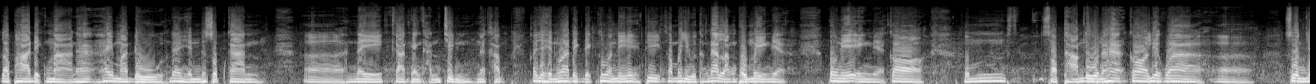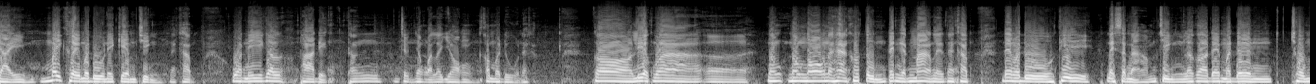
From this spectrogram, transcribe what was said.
เราพาเด็กมานะฮะให้มาดูได้เห็นประสบการณ์ในการแข่งขันจริงนะครับก็จะเห็นว่าเด็กๆทุกวันนี้ที่เข้ามาอยู่ทางด้านหลังผมเองเนี่ยพวกนี้เองเนี่ยก็ผมสอบถามดูนะฮะก็เรียกว่าส่วนใหญ่ไม่เคยมาดูในเกมจริงนะครับวันนี้ก็พาเด็กทั้งจังหวัดระยองเข้ามาดูนะครับ ก็เรียกว่าน้องๆนะฮะเขาตื่นเต้นกันมากเลยนะครับ ได้มาดูที่ในสนามจริง แล้วก็ได้มาเดินชม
